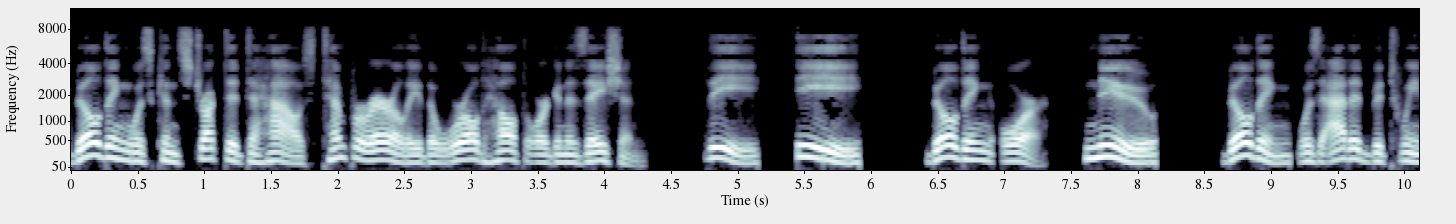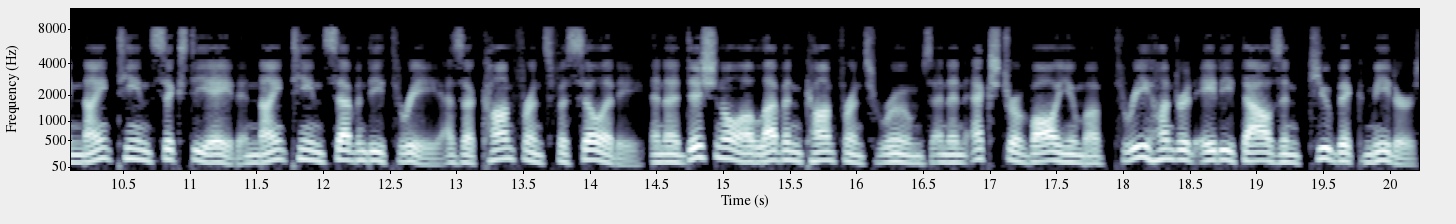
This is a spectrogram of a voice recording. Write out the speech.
building was constructed to house temporarily the World Health Organization. The E building or new Building was added between 1968 and 1973 as a conference facility an additional 11 conference rooms and an extra volume of 380,000 cubic meters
